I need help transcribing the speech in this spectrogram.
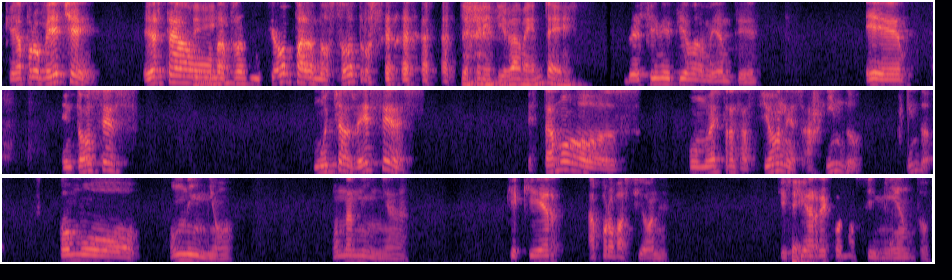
que aprovechen. Esta es Sí. una transmisión para nosotros. Definitivamente. Definitivamente. Eh, entonces, muchas veces estamos con nuestras acciones agindo, agindo como un niño, una niña que quiere aprobaciones, que Sí. quiere reconocimiento.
